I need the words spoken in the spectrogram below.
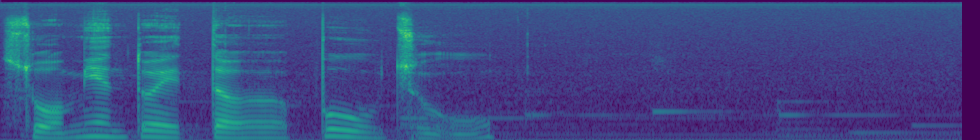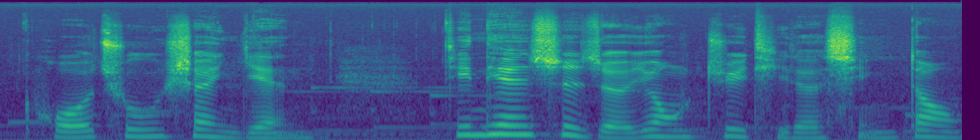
所面对的不足，活出圣言。今天试着用具体的行动，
